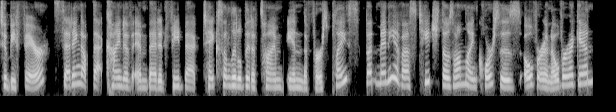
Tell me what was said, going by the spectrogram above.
To be fair, setting up that kind of embedded feedback takes a little bit of time in the first place, but many of us teach those online courses over and over again.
